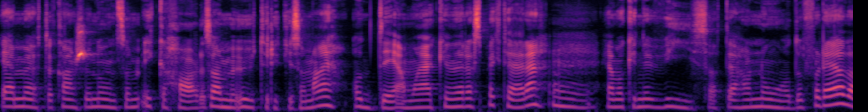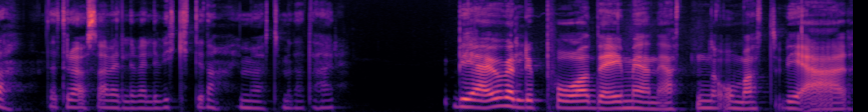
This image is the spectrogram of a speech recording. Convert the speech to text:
jeg møter kanskje noen som ikke har det samme uttrykket som meg, og det må jeg kunne respektere. Mm. Jeg må kunne vise at jeg har nåde for det. da. Det tror jeg også er veldig veldig viktig da, i møte med dette her. Vi er jo veldig på det i menigheten om at vi er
